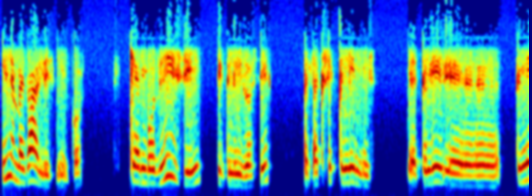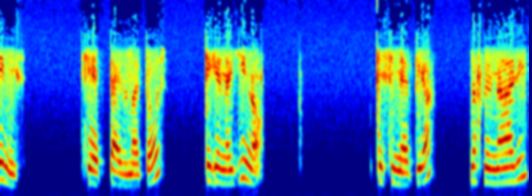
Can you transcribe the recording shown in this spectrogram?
Είναι μεγάλης μήκος και εμποδίζει την κλείδωση μεταξύ κλίμης, ε, κλί, ε, κλίμης και πέλματος και για να γίνω και συνέπεια να φρενάρει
